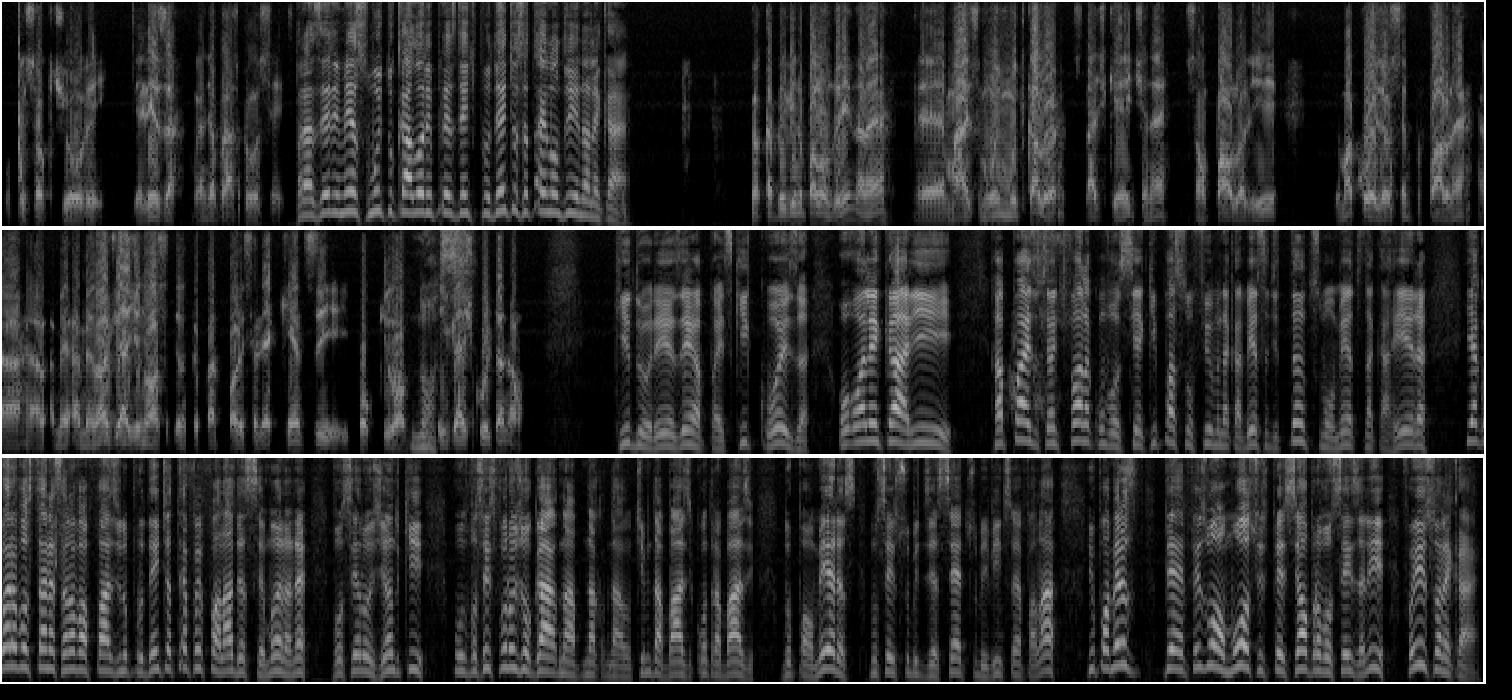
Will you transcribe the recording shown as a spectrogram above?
o pessoal que te ouve aí. Beleza? Um grande abraço para vocês. Prazer imenso, muito calor em Presidente Prudente ou você está em Londrina, Alencar? Eu acabei vindo para Londrina, né? É, mas muito, muito calor. Cidade quente, né? São Paulo ali. E uma coisa, eu sempre falo, né? A, a, a menor viagem nossa dentro do Campeonato Paulista ali é 500 e, e pouco quilômetros. Nossa. Tem viagem curta, não. Que dureza, hein, rapaz? Que coisa. Ô, Alencar, e... Rapaz, o senhor, a gente fala com você aqui, passa um filme na cabeça de tantos momentos na carreira. E agora você está nessa nova fase no Prudente, até foi falado essa semana, né? Você elogiando que vocês foram jogar na, na, na, o time da base contra a base do Palmeiras, não sei, sub-17, sub-20, você vai falar. E o Palmeiras de, fez um almoço especial para vocês ali. Foi isso, Alencar?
